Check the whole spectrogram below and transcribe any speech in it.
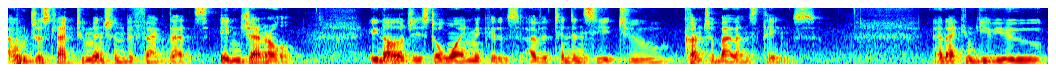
I would just like to mention the fact that, in general, enologists or winemakers have a tendency to counterbalance things. And I can give you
